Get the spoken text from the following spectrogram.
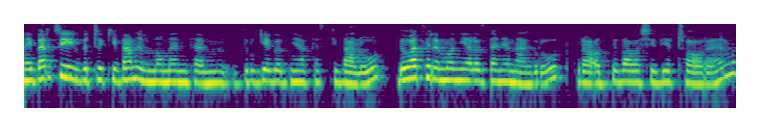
Najbardziej wyczekiwanym momentem drugiego dnia festiwalu była ceremonia rozdania nagród, która odbywała się wieczorem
